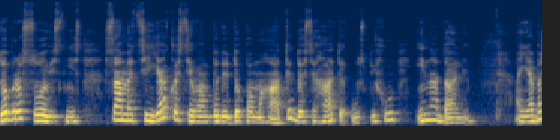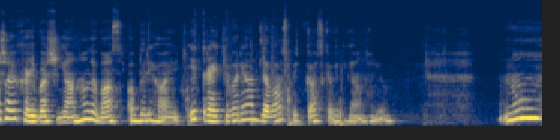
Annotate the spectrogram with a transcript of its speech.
добросовісність. Саме ці якості вам будуть допомагати досягати успіху і надалі. А я бажаю, хай ваші янголи вас оберігають. І третій варіант для вас підказка від янголів. Ну,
